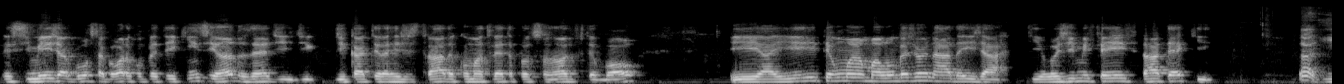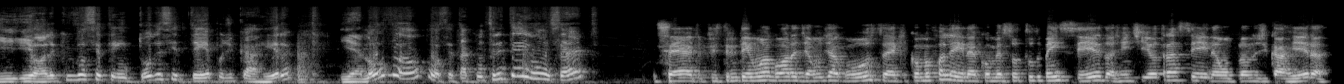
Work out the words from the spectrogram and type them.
esse mês de agosto agora eu completei 15 anos né, de, de, de, carteira registrada como atleta profissional de futebol. E aí tem uma, uma longa jornada aí já, que hoje me fez estar até aqui. Ah, e, e, olha que você tem todo esse tempo de carreira e é novão, pô. Você tá com 31, certo? Certo, fiz 31 agora, dia 1 de agosto. É que, como eu falei, né? Começou tudo bem cedo. A gente, eu tracei, né? Um plano de carreira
